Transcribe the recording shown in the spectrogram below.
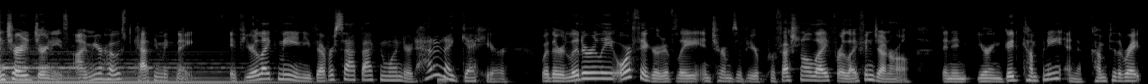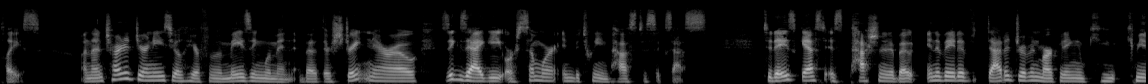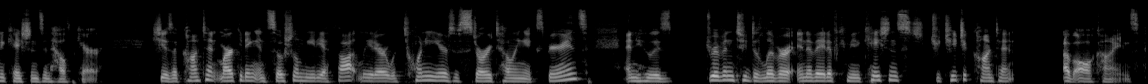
Uncharted Journeys. I'm your host, Kathy McKnight. If you're like me and you've ever sat back and wondered, how did I get here? Whether literally or figuratively, in terms of your professional life or life in general, then in, you're in good company and have come to the right place. On Uncharted Journeys, you'll hear from amazing women about their straight and narrow, zigzaggy, or somewhere in between paths to success. Today's guest is passionate about innovative, data driven marketing and communications in healthcare. She is a content marketing and social media thought leader with 20 years of storytelling experience and who is driven to deliver innovative communications, strategic content of all kinds.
